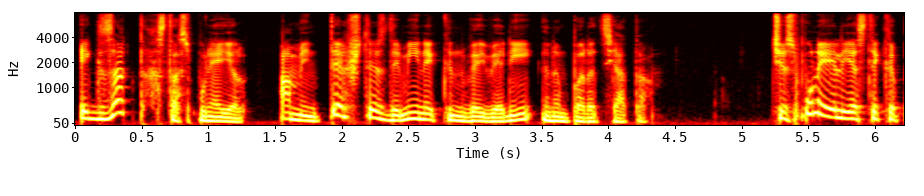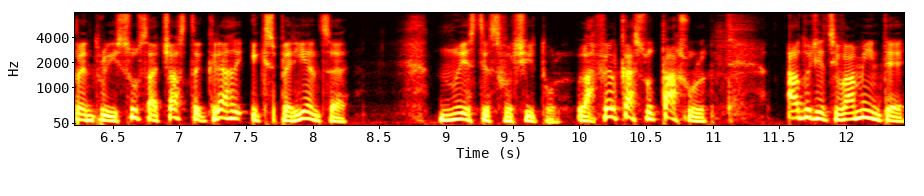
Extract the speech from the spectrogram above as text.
Exact asta spunea el. Amintește-ți de mine când vei veni în împărăția ta. Ce spune el este că pentru Isus această grea experiență nu este sfârșitul. La fel ca sutașul, aduceți-vă aminte,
